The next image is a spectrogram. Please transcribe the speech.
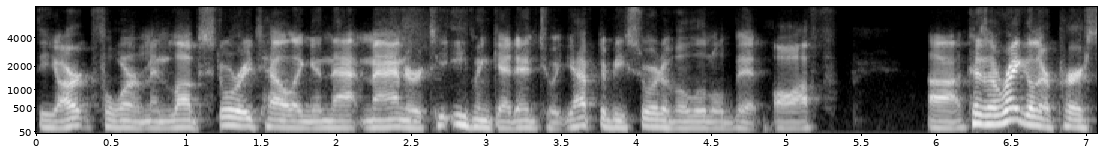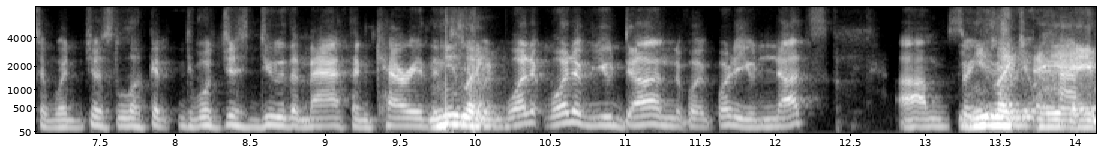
the art form and love storytelling in that manner to even get into it. You have to be sort of a little bit off because a regular person would just look at would just do the math and carry the need, like- what what have you done what, what are you nuts um so you need like you AA to love it.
